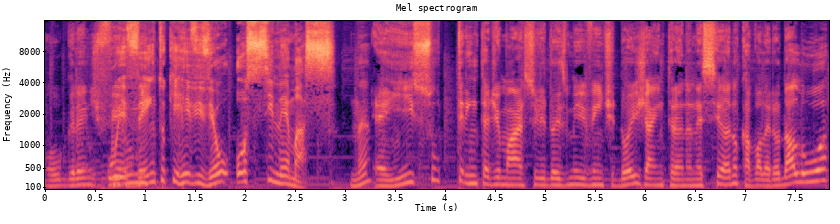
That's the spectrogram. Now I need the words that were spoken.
o grande O filme. evento que reviveu os cinemas, né? É isso, 30 de março de 2022, já entrando nesse ano, Cavaleiro da Lua.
